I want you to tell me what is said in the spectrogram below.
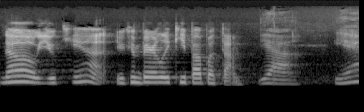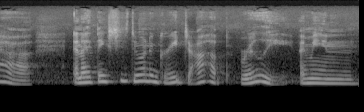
No, you can't. You can barely keep up with them. Yeah. Yeah. And I think she's doing a great job, really. I mean,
